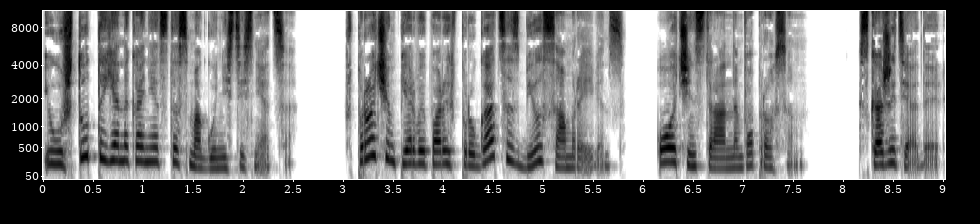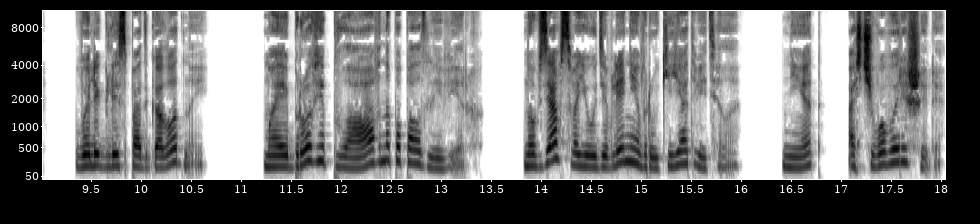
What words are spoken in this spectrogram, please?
И уж тут-то я наконец-то смогу не стесняться. Впрочем, первый порыв поругаться сбил сам Рейвенс. Очень странным вопросом. «Скажите, Адель, вы легли спать голодной?» Мои брови плавно поползли вверх. Но, взяв свое удивление в руки, я ответила. «Нет. А с чего вы решили?»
